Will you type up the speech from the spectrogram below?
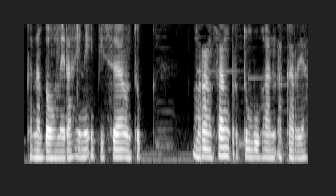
Karena bawang merah ini bisa untuk merangsang pertumbuhan akar ya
